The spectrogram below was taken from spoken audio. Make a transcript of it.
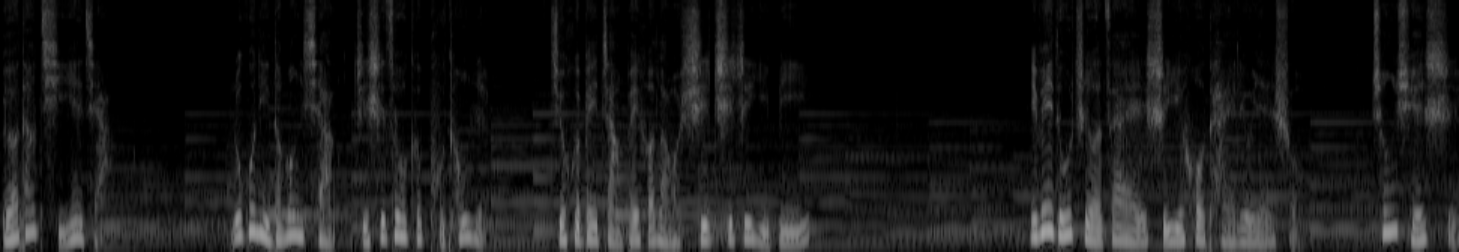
我要当企业家，如果你的梦想只是做个普通人，就会被长辈和老师嗤之以鼻。一位读者在十一后台留言说：“中学时，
